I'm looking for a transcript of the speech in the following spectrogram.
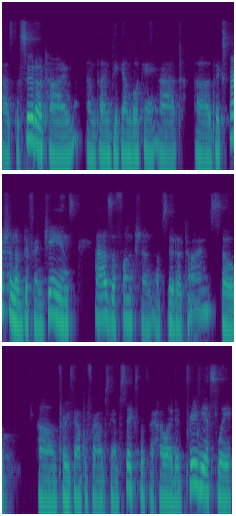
as the pseudotime and then begin looking at uh, the expression of different genes as a function of pseudotime. So um, for example, for MCM6, as I highlighted previously,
